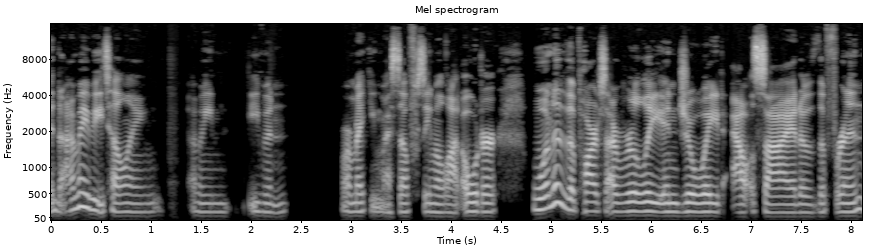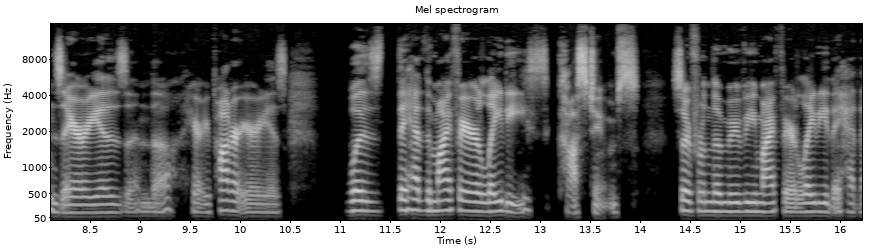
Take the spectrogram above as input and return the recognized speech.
and I may be telling I mean even or making myself seem a lot older. One of the parts I really enjoyed outside of the friends areas and the Harry Potter areas was they had the My Fair Ladies costumes. So from the movie My Fair Lady, they had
